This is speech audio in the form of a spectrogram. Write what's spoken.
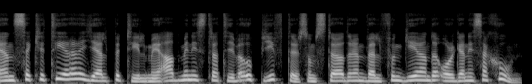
En sekreterare hjälper till med administrativa uppgifter som stöder en välfungerande organisation.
